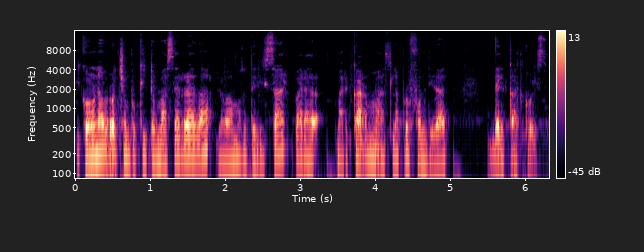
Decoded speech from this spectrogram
Y con una brocha un poquito más cerrada lo vamos a utilizar para marcar más la profundidad del cut crease.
